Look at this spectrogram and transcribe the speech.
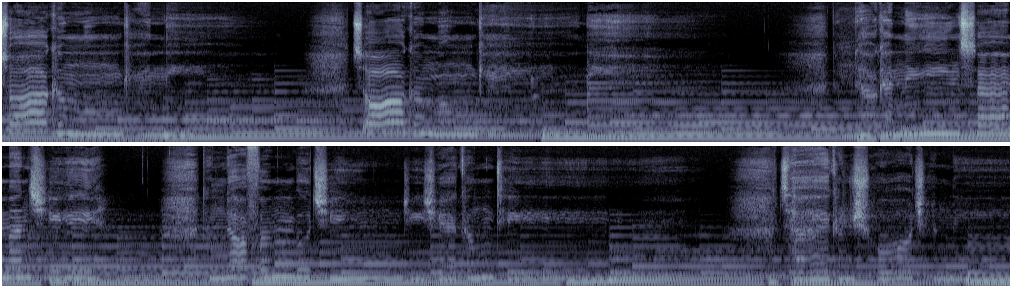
做个梦给你，做个梦给你。等到看你银色满际，等到分不清季节更替，才肯说着你。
